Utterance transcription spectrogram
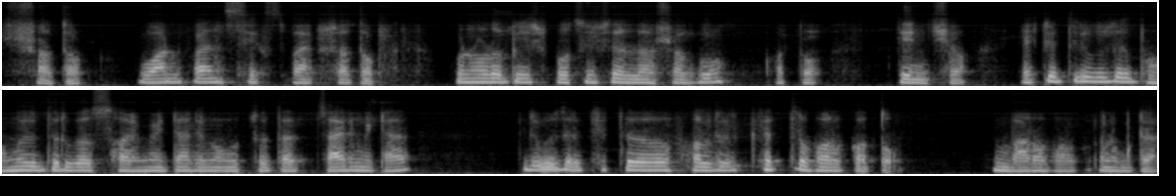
শতক। ওয়ান পয়েন্ট সিক্স ফাইভ শতক। পনেরো, বিশ, পঁচিশের লসাগু কত? তিনশো। একটি ত্রিভুজের ভূমির দৈর্ঘ্য ছয় মিটার এবং উচ্চতা চার মিটার। ত্রিভুজের ক্ষেত্রফলের ক্ষেত্রফল কত? বারো বর্গ কিলোমিটার।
